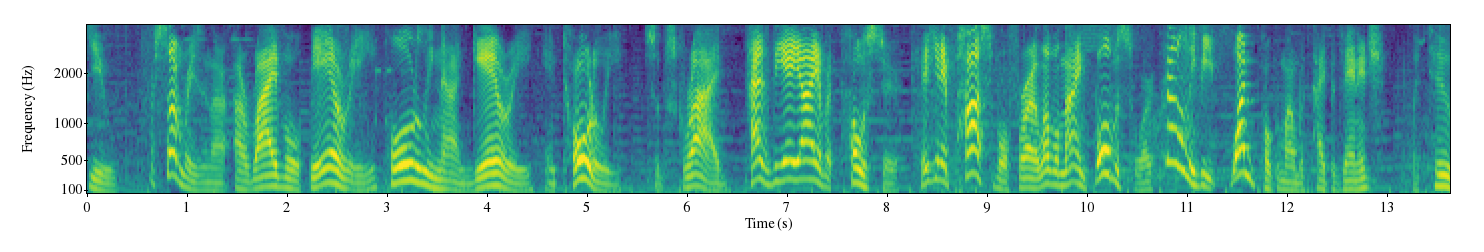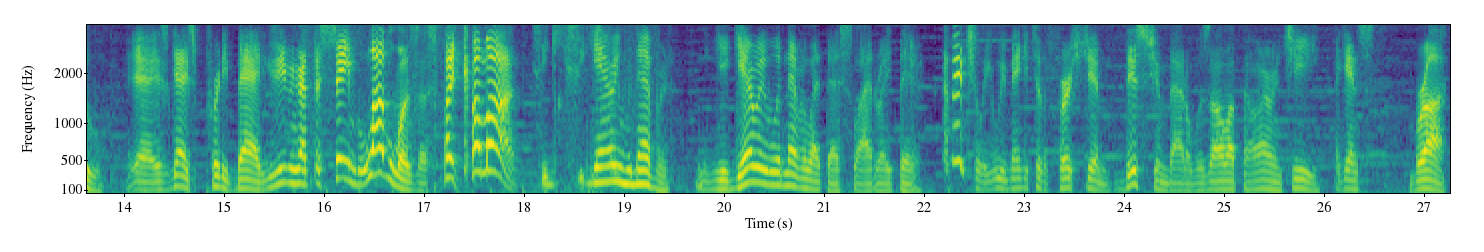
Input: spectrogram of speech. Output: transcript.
you. For some reason, our, our rival Barry, totally not Gary, and totally subscribe, has the AI of a toaster, making it possible for our level 9 Bulbasaur to not only beat one Pokemon with type advantage, but two. Yeah, this guy's pretty bad. He's even got the same level as us. Like, come on! See, see Gary would never. Gary would never let that slide right there. Eventually, we make it to the first gym. This gym battle was all up to RNG against Brock.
